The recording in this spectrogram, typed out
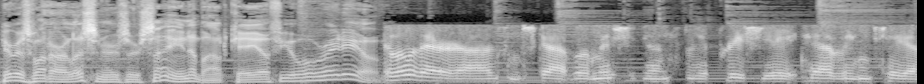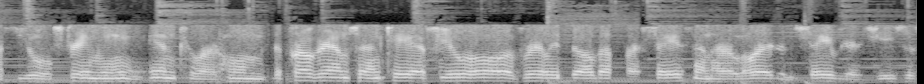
Here is what our listeners are saying about KFUO Radio. Hello there, uh, from Scottville, Michigan. We appreciate having KFUO streaming into our home. The programs on KFUO have really built up our faith in our Lord and Savior, Jesus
